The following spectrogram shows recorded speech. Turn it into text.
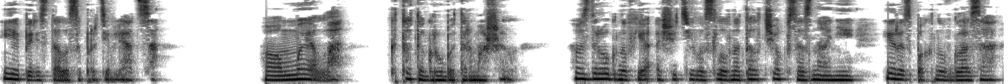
я перестала сопротивляться. «Амелла!» — кто-то грубо тормошил. Вздрогнув, я ощутила словно толчок в сознании и, распахнув глаза,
